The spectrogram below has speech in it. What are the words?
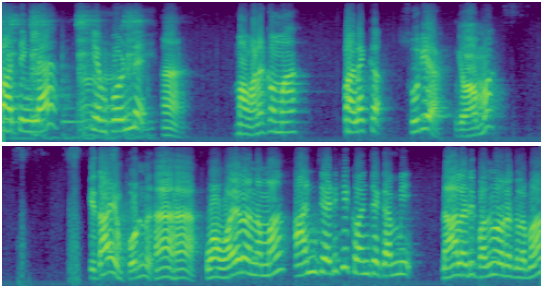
பாத்தீங்களா? என் பொண்ணு. அம்மா வணக்கம்மா. வணக்கம். சூர்யா இங்க வாமா இதான் என் பொண்ணு. உன் உயரம் என்னம்மா? அஞ்சு அடிக்கு கொஞ்சம் கம்மி. நாலு அடி பதினோரு அங்கலமா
